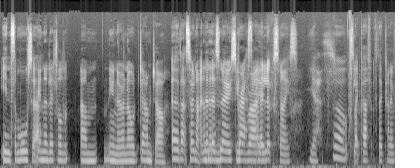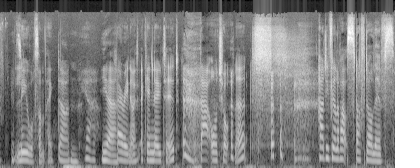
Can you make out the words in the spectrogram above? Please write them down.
in some water. in a little um you know an old jam jar. oh, that's so nice. And, And then, there's no stress and it looks nice. Yes. Oh, it's like perfect for the kind of It's- loo or something. Done. Yeah. Yeah. Very nice. Okay, noted. that or chocolate. How do you feel about stuffed olives?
